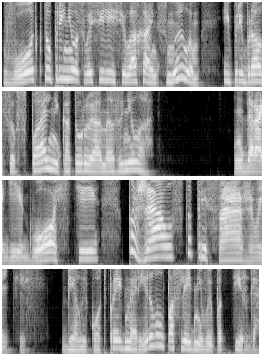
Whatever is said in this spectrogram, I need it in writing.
Вот кто принес Василисе лохань с мылом и прибрался в спальне, которую она заняла. «Дорогие гости, пожалуйста, присаживайтесь». Белый кот проигнорировал последний выпад Тирга.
